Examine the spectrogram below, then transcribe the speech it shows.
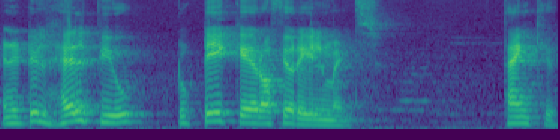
and it will help you to take care of your ailments. Thank you.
